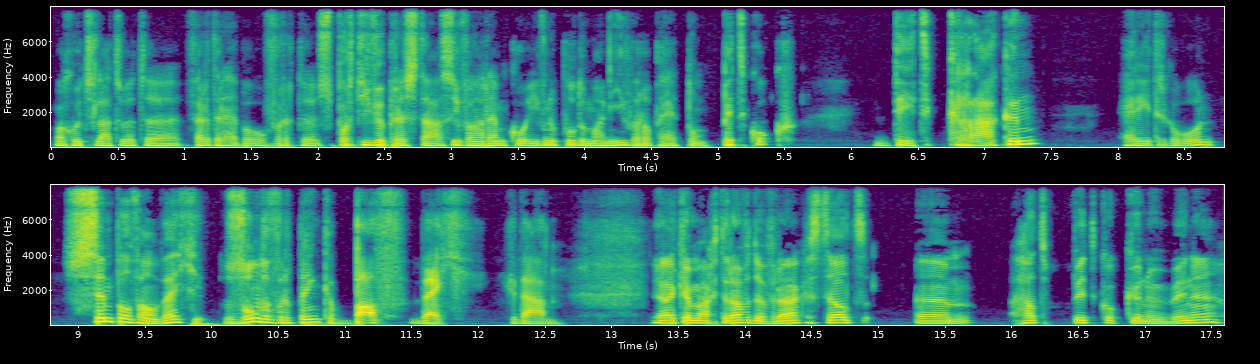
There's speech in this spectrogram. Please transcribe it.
Maar goed, laten we het uh, verder hebben over de sportieve prestatie van Remco Evenepoel. De manier waarop hij Tom Pitcock deed kraken. Hij reed er gewoon simpel van weg, zonder verpinken, baf, weg gedaan. Ja, ik heb me achteraf de vraag gesteld, um, had Pitcock kunnen winnen,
